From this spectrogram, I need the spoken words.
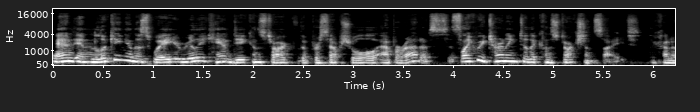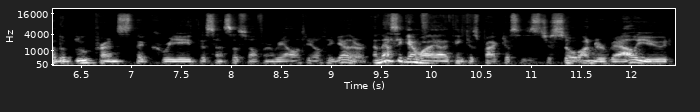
and in looking in this way, you really can deconstruct the perceptual apparatus. It's like returning to the construction site, the kind of the blueprints that create the sense of self and reality altogether. And that's again why I think this practice is just so undervalued,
